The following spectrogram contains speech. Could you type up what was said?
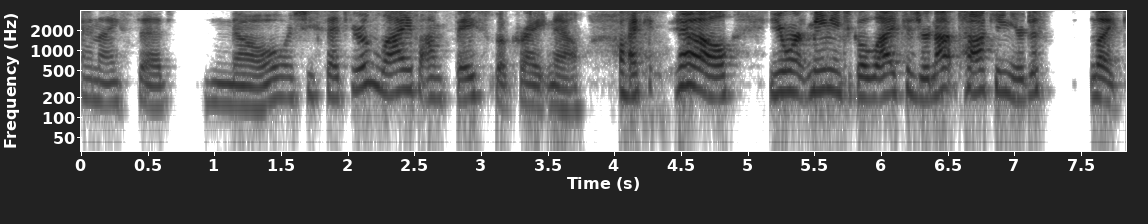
And I said, No. And she said, You're live on Facebook right now. Oh. I can tell you weren't meaning to go live because you're not talking. You're just like,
